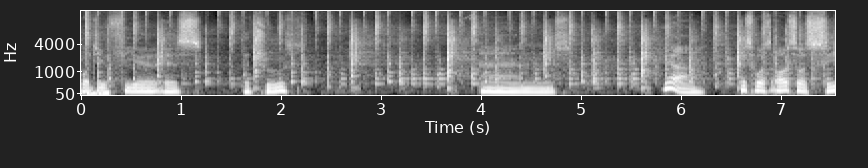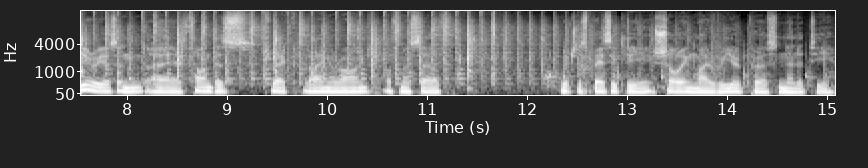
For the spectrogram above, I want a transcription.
what you feel is the truth. And yeah, this was also serious, and I found this track lying around of myself, which is basically showing my real personality.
